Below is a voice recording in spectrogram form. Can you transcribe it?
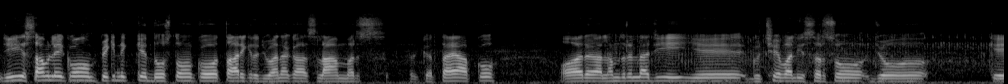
जी अलकुम पिकनिक के दोस्तों को तारिक रजवाना का सलाम अर्ज़ करता है आपको। और अल्हम्दुलिल्लाह जी, ये गुच्छे वाली सरसों जो के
